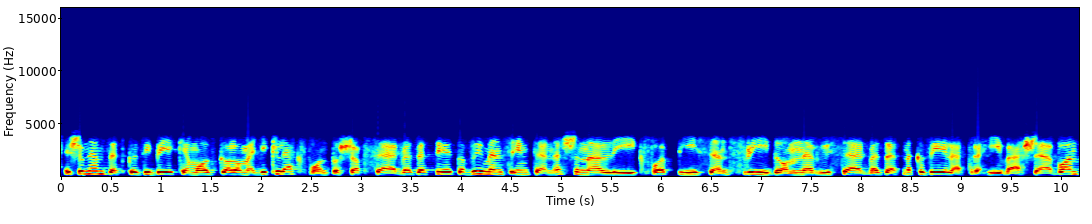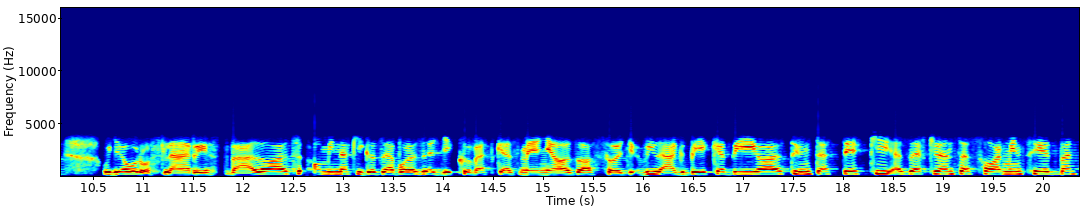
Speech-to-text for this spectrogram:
és a nemzetközi békemozgalom egyik legfontosabb legfontosabb szervezetét, a Women's International League for Peace and Freedom nevű szervezetnek az életre hívásában. Ugye oroszlán részt vállalt, aminek igazából az egyik következménye az az, hogy világbékedíjjal tüntették ki 1937-ben,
